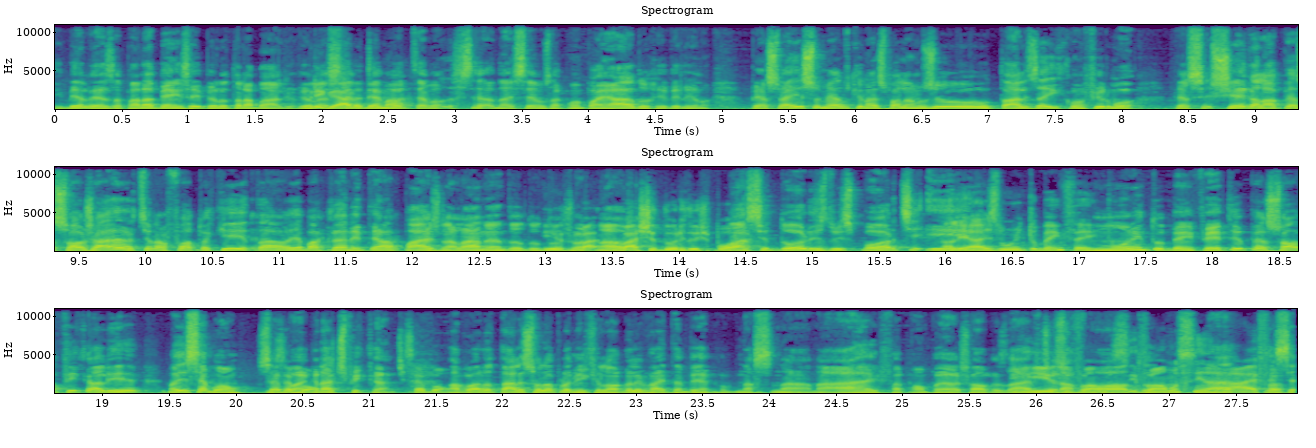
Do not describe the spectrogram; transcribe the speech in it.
E beleza, parabéns aí pelo trabalho. Viu? Obrigado, Ademar. Temos, temos, nós temos acompanhado, Rivelino. Pessoal, é isso mesmo que nós falamos e o Thales aí confirmou. Chega lá, o pessoal já ah, tira foto aqui e tal, e é bacana. E tem uma página lá, né, do, do, do jornal. Ba Bastidores do Esporte. Bastidores do Esporte. E Aliás, muito bem feito. Muito bem feito, e o pessoal fica ali. Mas isso é bom, isso, é isso é, bom, é, bom, é gratificante. Isso é bom. Agora o Thales falou para mim que logo ele vai também na, na, na AIFA, acompanhar os jogos da AIFA. Isso, vamos, foto, vamos sim na né? AIFA. Isso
